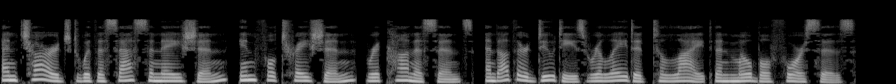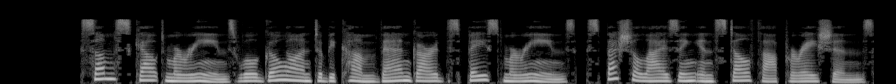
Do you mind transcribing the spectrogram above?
and charged with assassination, infiltration, reconnaissance, and other duties related to light and mobile forces. Some Scout Marines will go on to become Vanguard Space Marines, specializing in stealth operations.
